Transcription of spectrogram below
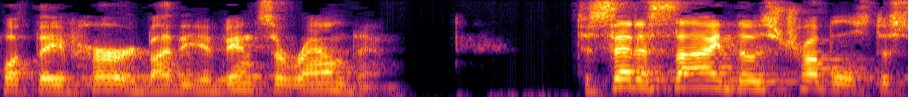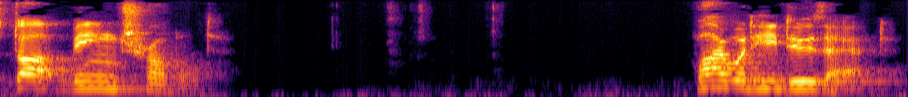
what they've heard, by the events around them, to set aside those troubles, to stop being troubled. Why would he do that?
